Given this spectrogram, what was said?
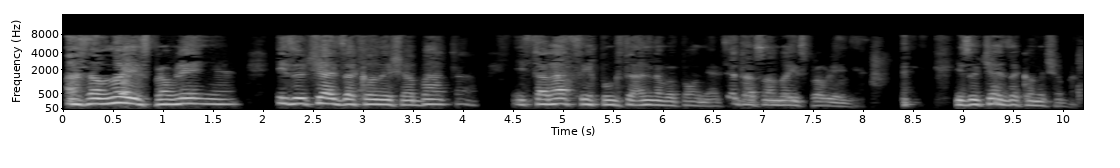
Основное исправление – изучать законы шаббата и стараться их пунктуально выполнять. Это основное исправление. Изучать законы шаббата.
